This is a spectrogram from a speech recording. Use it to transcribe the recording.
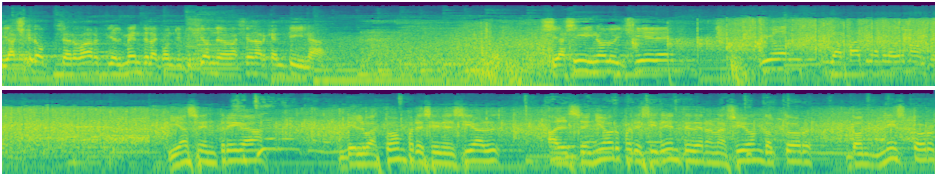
y hacer observar fielmente la constitución de la nación argentina. Si así no lo hiciere, Dios y la patria me lo demanden. y hace entrega del bastón presidencial al señor presidente de la Nación, doctor don Néstor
